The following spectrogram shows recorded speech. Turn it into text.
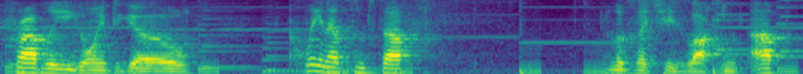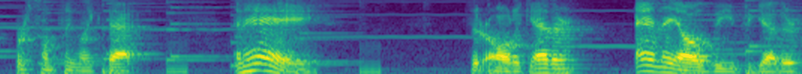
probably going to go clean up some stuff. Looks like she's locking up or something like that. And hey, they're all together and they all leave together.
